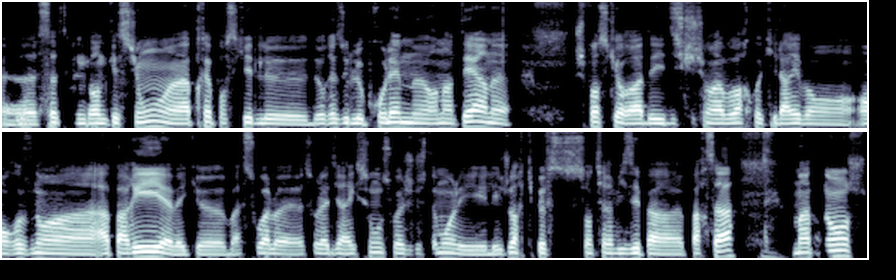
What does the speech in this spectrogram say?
Euh, Ça, c'est une grande question. Après, pour ce qui est de, de résoudre le problème en interne, je pense qu'il y aura des discussions à avoir, quoi qu'il arrive, en, revenant à, Paris, avec bah, soit, soit la direction, soit justement les, les, joueurs qui peuvent se sentir visés par, par ça. Maintenant, je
